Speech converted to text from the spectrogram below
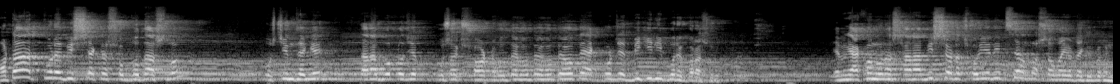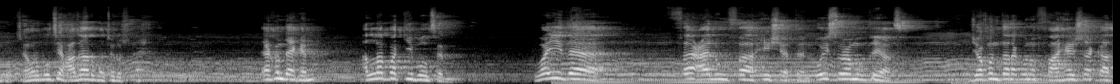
হঠাৎ করে বিশ্বে একটা সভ্যতা আসলো পশ্চিম থেকে। তারা বলল যে পোশাক শর্ট হতে হতে হতে হতে এক পর্যায়ে বিকিনি পরে করা শুরু। এবং এখন ওরা সারা বিশ্বে ওটা ছড়িয়ে দিচ্ছে, আমরা সবাই ওটাকে গ্রহণ করছি। আমরা বলছি হাজার বছরের এখন দেখেন, আল্লাহ পাক কি বলছেন? ওই সূরার মধ্যে আছে। যখন তারা কোনো ফাহেসা কাজ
